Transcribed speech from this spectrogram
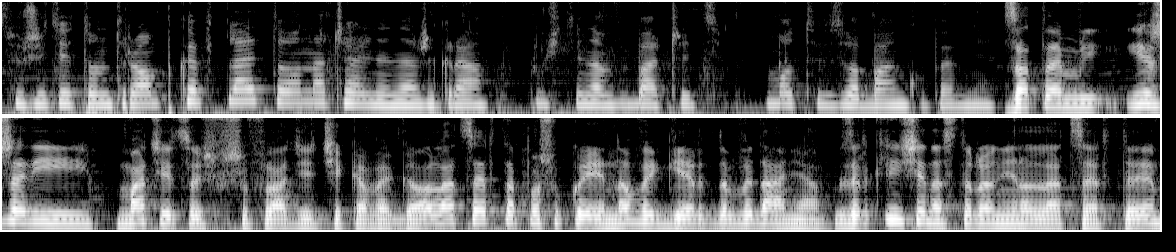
Słyszycie tą trąbkę w tle? To naczelny nasz gra. Musicie nam wybaczyć. Motyw z banku pewnie. Zatem, jeżeli macie coś w szufladzie ciekawego, Lacerta poszukuje nowych gier do wydania. Zerknijcie na stronie Lacerty,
